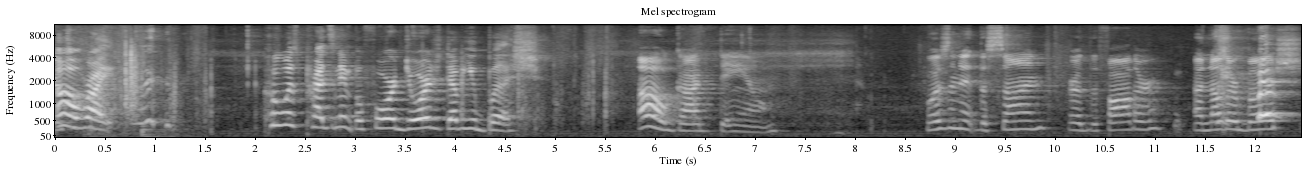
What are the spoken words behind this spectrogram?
Oh, right. Who was president before George W. Bush? Oh god damn. Wasn't it the son or the father? Another Bush?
